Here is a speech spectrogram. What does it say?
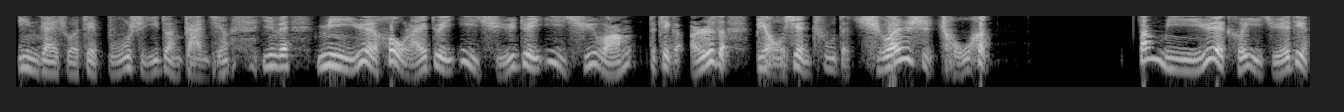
应该说，这不是一段感情，因为芈月后来对义渠、对义渠王的这个儿子表现出的全是仇恨。当芈月可以决定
